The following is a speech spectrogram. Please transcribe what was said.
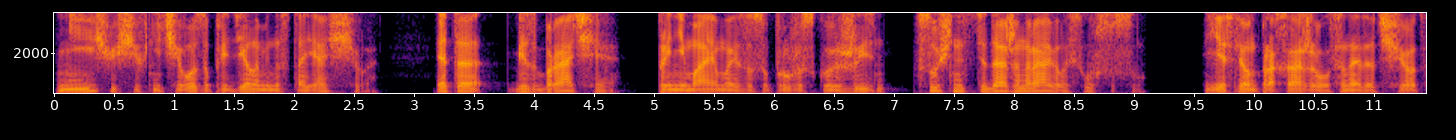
не ищущих ничего за пределами настоящего. Это безбрачие, принимаемое за супружескую жизнь, в сущности даже нравилось Урсусу. Если он прохаживался на этот счет,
